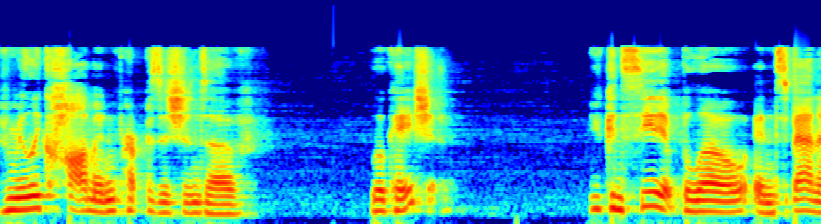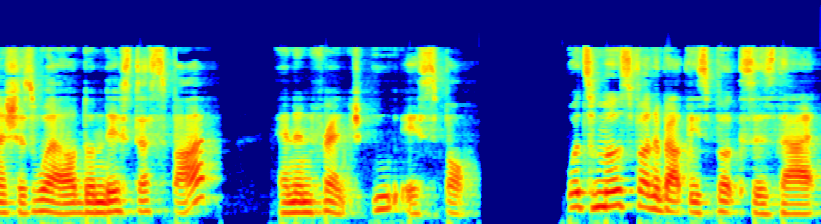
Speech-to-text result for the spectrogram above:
some really common prepositions of location. You can see it below in Spanish as well, donde está spot? And in French, où est spot? What's most fun about these books is that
